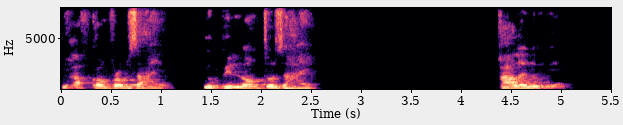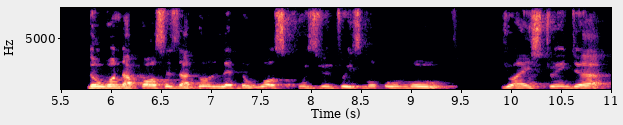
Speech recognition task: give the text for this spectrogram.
You have come from Zion. You belong to Zion. Hallelujah. No wonder Paul says that don't let the world squeeze you into his own mold. You are a stranger.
